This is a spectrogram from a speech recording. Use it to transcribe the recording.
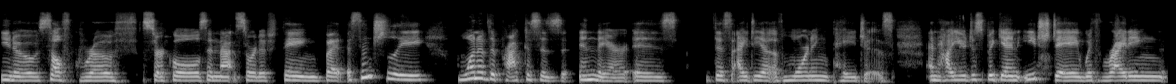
you know, self growth circles and that sort of thing. But essentially, one of the practices in there is this idea of morning pages and how you just begin each day with writing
